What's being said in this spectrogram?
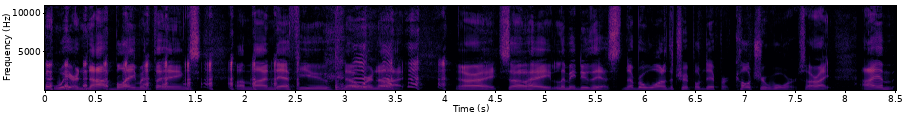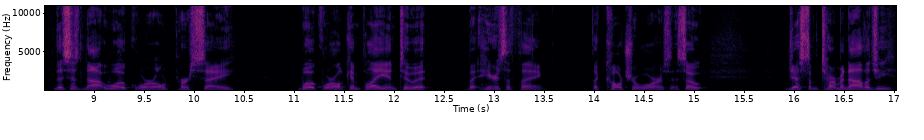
a, we are not blaming things on my nephew. No, we're not. All right. So, hey, let me do this. Number one of the triple dipper, culture wars. All right. I am. This is not woke world per se. Woke world can play into it, but here's the thing: the culture wars. So, just some terminology.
